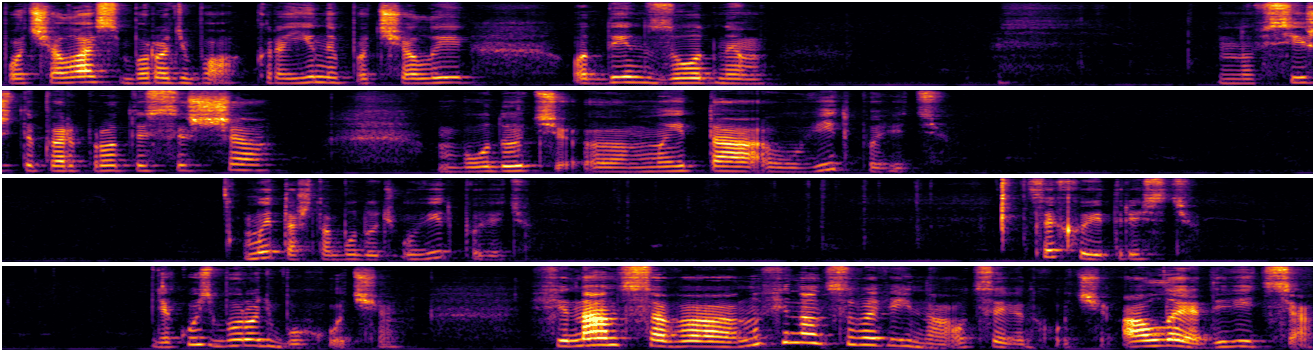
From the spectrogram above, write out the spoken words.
почалась боротьба. Країни почали один з одним. Ну, всі ж тепер проти США. Будуть е, мита у відповідь. Мита ж та будуть у відповідь. Це хитрість. Якусь боротьбу хоче. Фінансова, ну, фінансова війна, оце він хоче. Але дивіться,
